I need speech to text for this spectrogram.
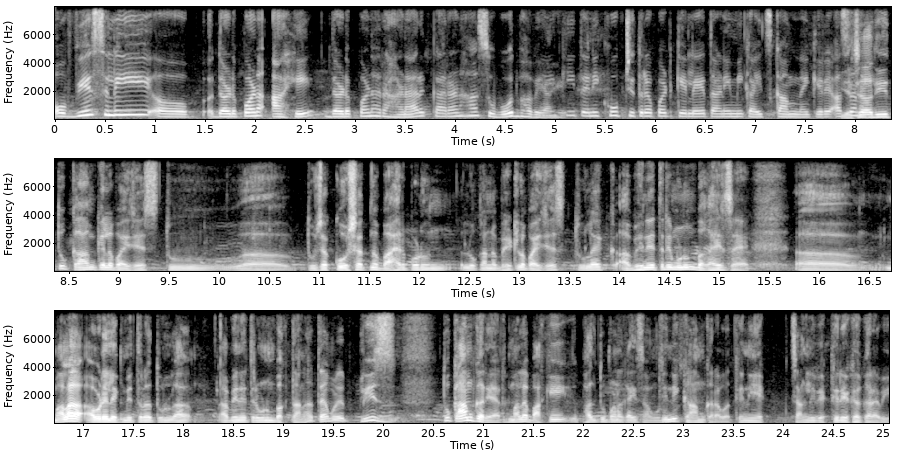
ऑब्व्हियसली दडपण आहे. दडपण राहणार कारण हा सुबोध भवे आहे. की त्यांनी खूप चित्रपट केलेत आणि मी काहीच काम नाही केले. असं याच्या आधी तू काम केलं पाहिजेस. तू अ, तुझ्या कोशातनं बाहेर पडून लोकांना भेटलं पाहिजेस. तुला एक अभिनेत्री म्हणून बघायचं आहे. अ, मला आवडेल एक मित्र तुला अभिनेत्री म्हणून बघताना. त्यामुळे प्लीज तू काम कर यार. मला बाकी फालतूपणा काही सांगू तिने काम करावं. तिने एक चांगली व्यक्तिरेखा करावी.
